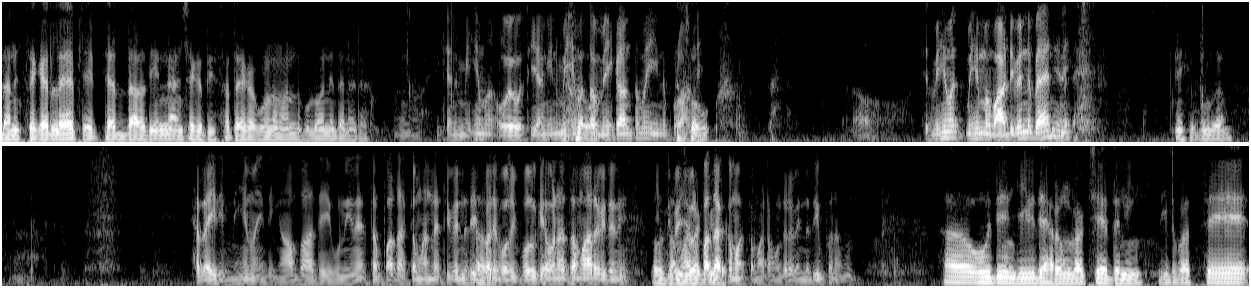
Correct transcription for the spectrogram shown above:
දනිස්ස කැඩලා ප්ලේට් එකක් දාලා තියෙන අංශක 37 කකුල නමන්න පුළුවන් දැනට. ඒ කියන්නේ මෙහෙම ඔය තියන් ඉන්නේ මෙහෙම තමයි මේකන් තමයි ඉන්න පුළුවන්. ඔව්. මෙහෙම මෙහෙම වාඩි වෙන්න බෑනේ නේ. මේක පුළුවන්. හැබැයි මෙහෙමයි ඉතින් ආබාධේ උනේ නැත්තම් පදක්කමක් නැති වෙන්න තිබ්බනේ වොලිබෝල් ගහන සමහර විටනේ. ඉන්ඩිවිජුවල් පදක්කමක් සමහරට හොඳට වෙන්න තිබ්බ නමුත්. ඔහු ඉතින් ජීවිතේ හැරුම් ලක්ෂය එතනින්. ඊට පස්සේ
